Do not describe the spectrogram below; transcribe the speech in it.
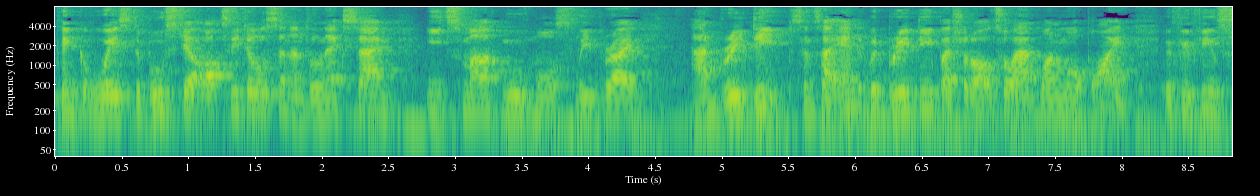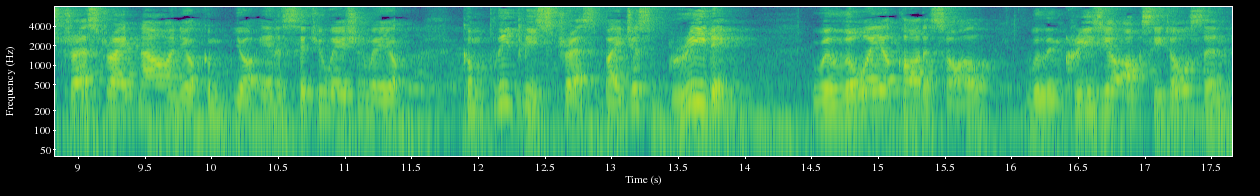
Think of ways to boost your oxytocin. Until next time, eat smart, move more, sleep right, and breathe deep. Since I ended with breathe deep, I should also add one more point. If you feel stressed right now and you're, you're in a situation where you're completely stressed, by just breathing, will lower your cortisol, will increase your oxytocin,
